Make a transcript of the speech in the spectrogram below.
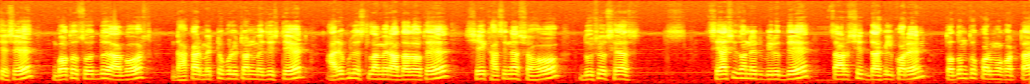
শেষে গত চোদ্দোই আগস্ট ঢাকার মেট্রোপলিটন ম্যাজিস্ট্রেট আরিফুল ইসলামের আদালতে শেখ হাসিনা সহ দুশো ছিয়াশি জনের বিরুদ্ধে চার্জশিট দাখিল করেন তদন্ত কর্মকর্তা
